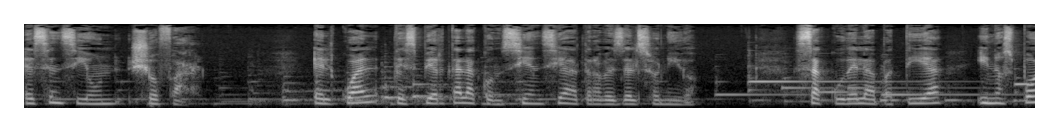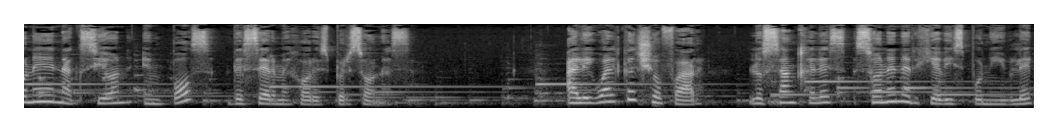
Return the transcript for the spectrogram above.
es en sí un shofar, el cual despierta la conciencia a través del sonido, sacude la apatía y nos pone en acción en pos de ser mejores personas. Al igual que el shofar, los ángeles son energía disponible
